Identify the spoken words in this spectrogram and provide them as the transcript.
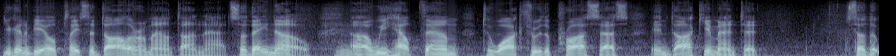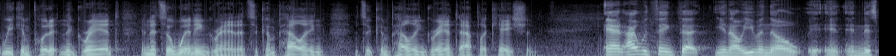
You're going to be able to place a dollar amount on that. So they know. Mm. Uh, we help them to walk through the process and document it so that we can put it in the grant, and it's a winning grant. It's a compelling, it's a compelling grant application. And I would think that you know, even though in, in this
